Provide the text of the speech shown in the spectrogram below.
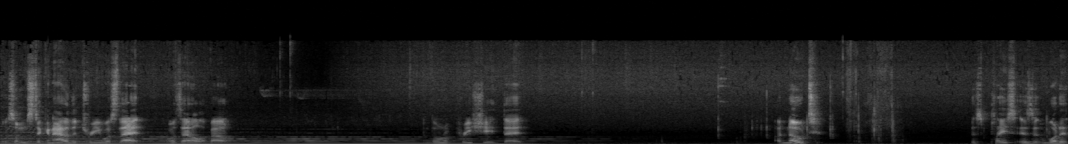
There's something sticking out of the tree. What's that? What's that all about? I don't appreciate that. A note. This place isn't what it.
